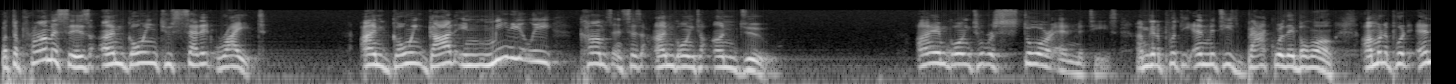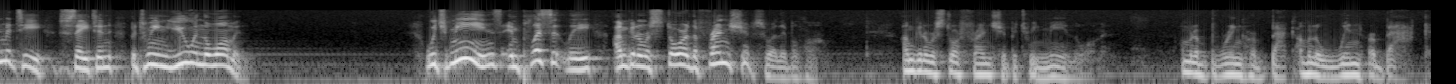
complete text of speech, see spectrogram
But the promise is, I'm going to set it right. I'm going, God immediately comes and says, I'm going to undo. I am going to restore enmities. I'm going to put the enmities back where they belong. I'm going to put enmity, Satan, between you and the woman which means implicitly, I'm going to restore the friendships where they belong. I'm going to restore friendship between me and the woman. I'm going to bring her back. I'm going to win her back.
